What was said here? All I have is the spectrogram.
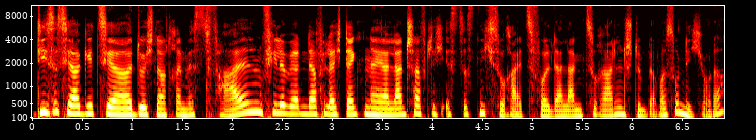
Dieses Jahr geht es ja durch Nordrhein-Westfalen. Viele werden da vielleicht denken, naja, landschaftlich ist es nicht so reizvoll, da lang zu radeln. Stimmt aber so nicht, oder?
